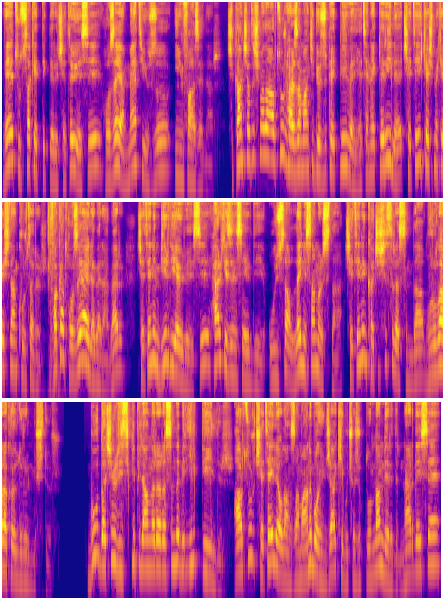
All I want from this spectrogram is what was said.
ve tutsak ettikleri çete üyesi Hosea Matthews'u infaz eder. Çıkan çatışmada Arthur her zamanki gözü pekliği ve yetenekleriyle çeteyi keşmekeşten kurtarır. Fakat Hosea ile beraber çetenin bir diğer üyesi herkesin sevdiği uysal Lenny Summers da çetenin kaçışı sırasında vurularak öldürülmüştür. Bu Dutch'ın riskli planları arasında bir ilk değildir. Arthur çeteyle olan zamanı boyunca ki bu çocukluğundan beridir neredeyse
